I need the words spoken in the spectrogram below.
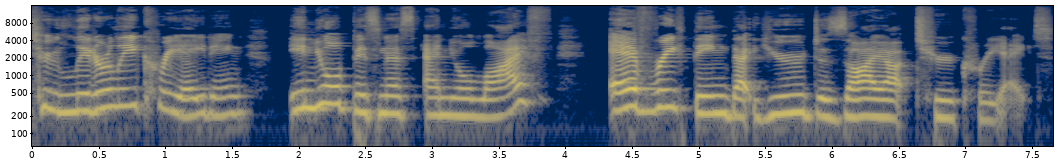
to literally creating in your business and your life everything that you desire to create.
